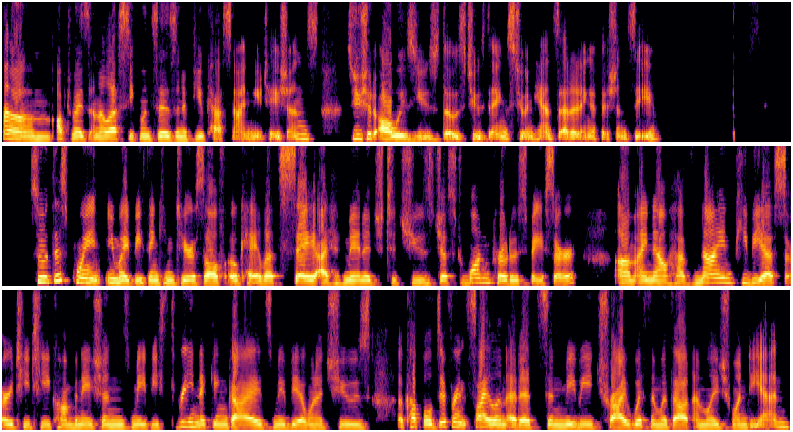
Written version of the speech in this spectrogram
um, optimized NLS sequences, and a few Cas9 mutations. So you should always use those two things to enhance editing efficiency. So at this point, you might be thinking to yourself, okay, let's say I have managed to choose just one protospacer. Um, I now have nine PBS RTT combinations, maybe three nicking guides. Maybe I want to choose a couple different silent edits and maybe try with and without MLH1DN.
